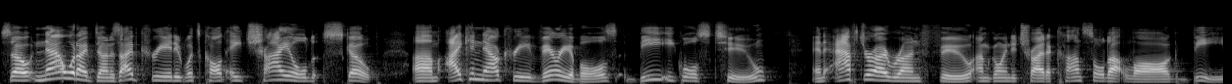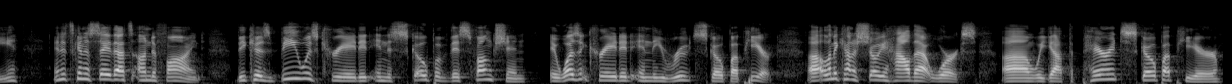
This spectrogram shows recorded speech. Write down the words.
So now what I've done is I've created what's called a child scope. Um, I can now create variables b equals 2, and after I run foo, I'm going to try to console.log b, and it's going to say that's undefined because b was created in the scope of this function. It wasn't created in the root scope up here. Uh, let me kind of show you how that works. Uh, we got the parent scope up here,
